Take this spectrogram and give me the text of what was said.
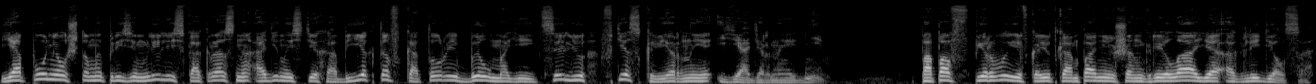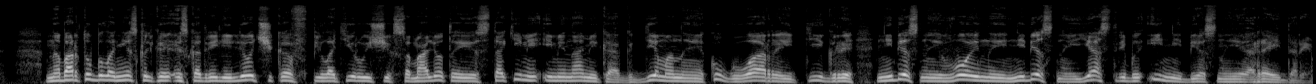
Я понял, что мы приземлились как раз на один из тех объектов, который был моей целью в те скверные ядерные дни. Попав впервые в кают-компанию «Шангрила», я огляделся. На борту было несколько эскадрилей летчиков, пилотирующих самолеты с такими именами, как демоны, кугуары, тигры, небесные воины, небесные ястребы и небесные рейдеры.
